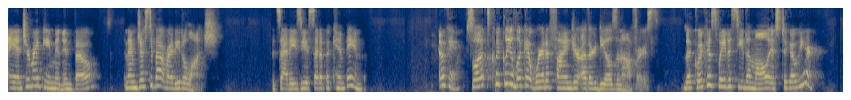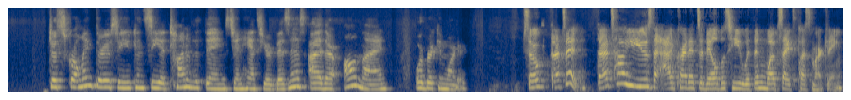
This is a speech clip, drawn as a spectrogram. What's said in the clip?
I enter my payment info, and I'm just about ready to launch. It's that easy to set up a campaign. Okay, so let's quickly look at where to find your other deals and offers. The quickest way to see them all is to go here. Just scrolling through so you can see a ton of the things to enhance your business, either online or brick and mortar. So that's it. That's how you use the ad credits available to you within Websites Plus Marketing.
